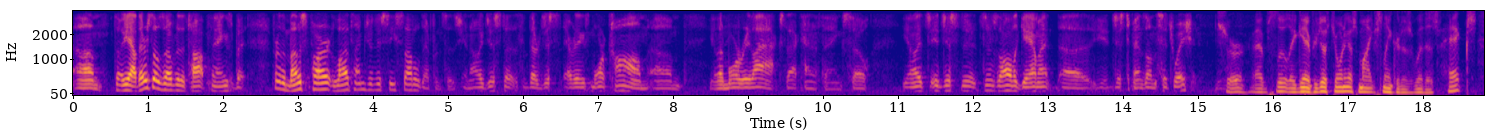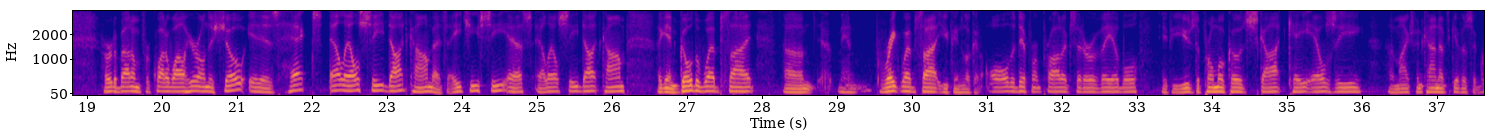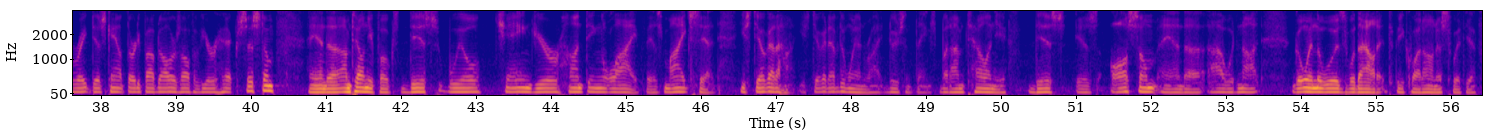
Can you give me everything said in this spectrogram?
um, so yeah, there's those over the top things, but for the most part, a lot of times you just see subtle differences. You know, it just uh, they're just everything's more calm. Um, you know, they're more relaxed, that kind of thing. So, you know, it's it just it's, there's all the gamut. Uh, it just depends on the situation. Sure, absolutely. Again, if you're just joining us, Mike Slinkard is with us. HECS, heard about him for quite a while here on the show. It is hecsllc.com. That's H E C S L L C.com. Again, go to the website. Um, man, great website. You can look at all the different products that are available. If you use the promo code Scott KLZ, uh, Mike's been kind enough to give us a great discount, $35 off of your HECS system. And uh, I'm telling you, folks, this will change your hunting life. As Mike said, you still got to hunt. You still got to have the wind right, do some things. But I'm telling you, this is awesome, and uh, I would not go in the woods without it, to be quite honest with you.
